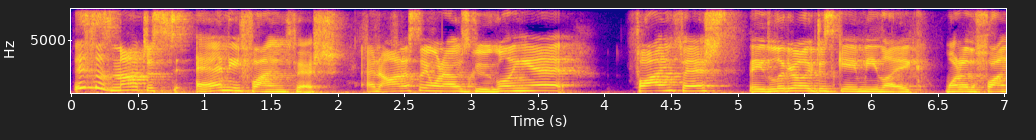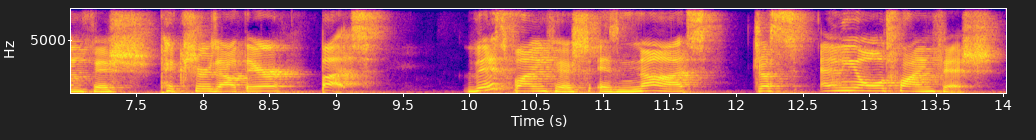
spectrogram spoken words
This is not just any flying fish. And honestly, when I was Googling it, flying fish, they literally just gave me like one of the flying fish pictures out there. But this flying fish is not just any old flying fish.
